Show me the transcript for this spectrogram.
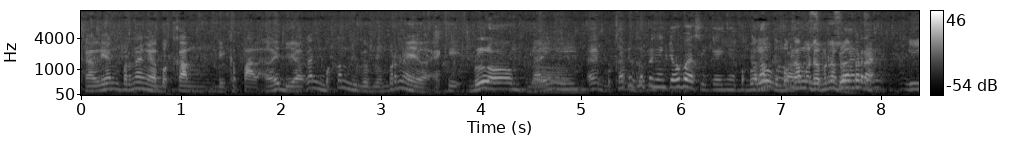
kalian pernah nggak bekam di kepala eh dia kan bekam juga belum pernah ya Eki belum nah ini eh Tapi gue pengen coba sih kayaknya. Bekam bekam udah pernah belum belum? pernah. Di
